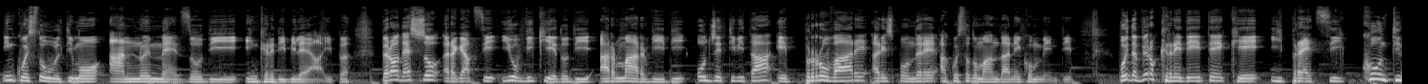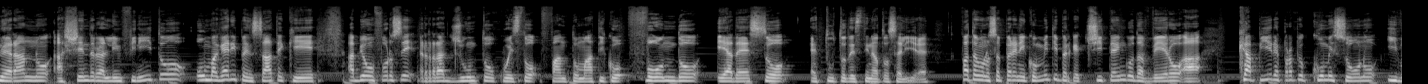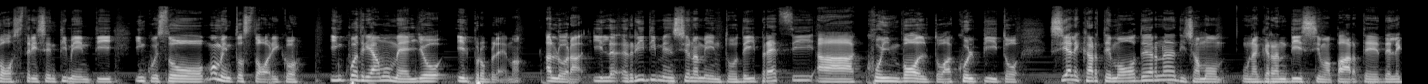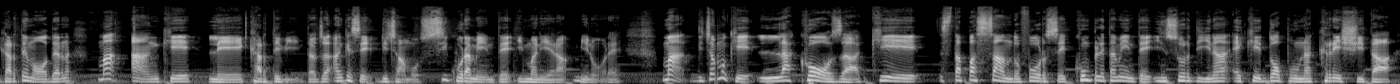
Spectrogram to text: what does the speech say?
in questo ultimo anno e mezzo di incredibile hype. Però adesso, ragazzi, io vi chiedo di armarvi di oggettività e provare a rispondere a questa domanda nei commenti. Voi davvero credete che i prezzi continueranno a scendere all'infinito o magari pensate che abbiamo forse raggiunto questo fantomatico fondo e adesso è tutto destinato a salire? Fatemelo sapere nei commenti perché ci tengo davvero a capire proprio come sono i vostri sentimenti in questo momento storico. Inquadriamo meglio il problema. Allora, il ridimensionamento dei prezzi ha coinvolto, ha colpito sia le carte modern, diciamo una grandissima parte delle carte modern, ma anche le carte vintage, anche se diciamo sicuramente in maniera minore. Ma diciamo che la cosa che sta passando forse completamente in sordina è che dopo una crescita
